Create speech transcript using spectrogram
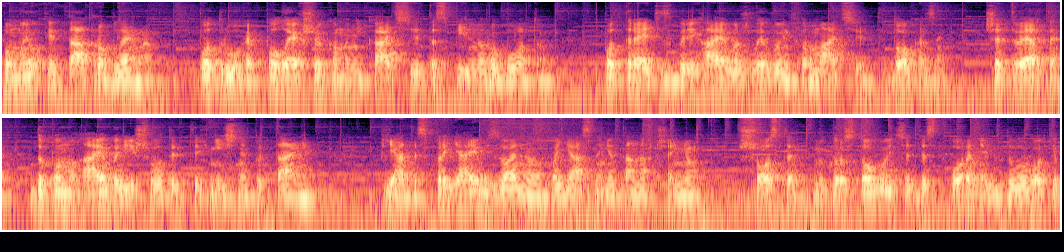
помилки та проблеми. По-друге, полегшує комунікацію та спільну роботу. По-третє, зберігає важливу інформацію та докази. Четверте, допомагає вирішувати технічні питання. П'яте сприяє візуальному поясненню та навчанню. Шосте використовується для створення відеоуроків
